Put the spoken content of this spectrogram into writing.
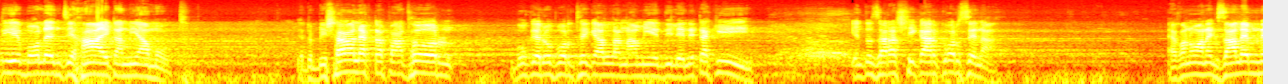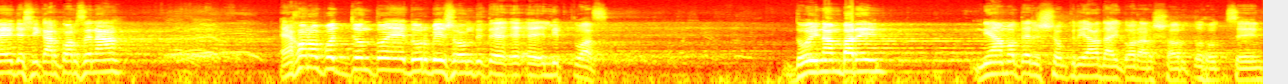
দিয়ে বলেন যে হ্যাঁ এটা নিয়ামত। এটা বিশাল একটা পাথর বুকের ওপর থেকে আল্লাহ নামিয়ে দিলেন। এটা কি? কিন্তু যারা স্বীকার করছে না, এখনও অনেক জালেম নেই যে স্বীকার করছে না। এখনও পর্যন্ত এই এ- লিপ্ত আছে। দুই নাম্বারে নিয়ামতের সক্রিয় আদায় করার শর্ত হচ্ছে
